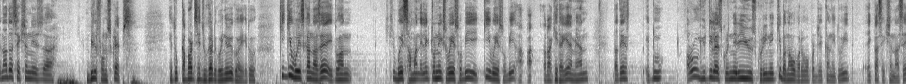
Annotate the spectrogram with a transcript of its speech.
another section is built from scraps এইটো কাবাৰ্ড চে যোগাৰ গৈ নেবি কয়। এইটো কি কি ৱেষ্ট খান আছে এইটো খান ৱেষ্ট চামান ইলেক্ট্ৰনিক্স ৱেষ্ট হবি কি ৱেষ্ট হবি ৰাখি থাকে আমি আন তাতে এইটো আৰু ইউটিলাইজ কৰি নে ৰিইউজ কৰি নে কি বনাব পাৰিব প্ৰজেক্ট খান এইটো একটা ছেকশ্যন আছে।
